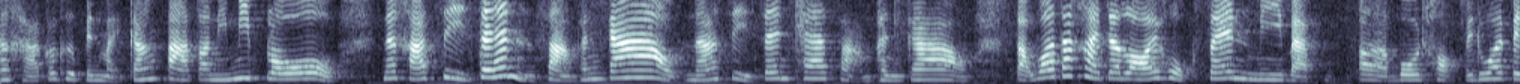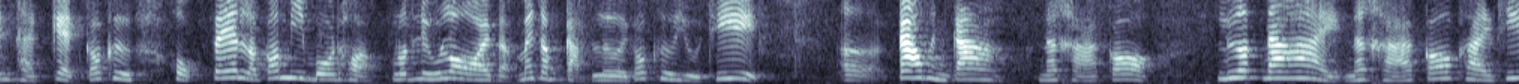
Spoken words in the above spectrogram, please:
นะคะ ก็คือเป็นไหมก้างปลาตอนนี้มีโปรนะคะ 4 เส้น 3,900นะ4เส้นแค่ 3,900 แต่ว่าถ้าใครจะร้อย6เส้นมีแบบเอ่อโบท็อกไปด้วยเป็นแพ็กเกจก็คือ 6 เส้นแล้วก็มีโบท็อกลดริ้วรอยแบบไม่จำกัดเลยก็คืออยู่ที่เอ่อ9,009นะคะ ก็เลือกได้นะคะ ก็ใครที่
